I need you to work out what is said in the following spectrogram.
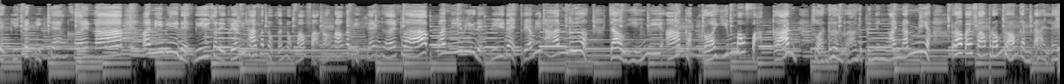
เด็กดีกันอีกเช่นเคยนะ วันนี้พี่เด็กดีก็ได้เตรียมนิทานสนุกสนุกมาฝากน้องๆกันอีกเช่นเคยครับ วันนี้พี่เด็กดีได้เตรียมนิทานเรื่อง เจ้าหญิงมีอากับรอยยิ้มมาฝากกัน ส่วนเรื่องราวจะเป็นยังไงนั้นเนี่ย เราไปฟังพร้อมๆกันได้เลย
